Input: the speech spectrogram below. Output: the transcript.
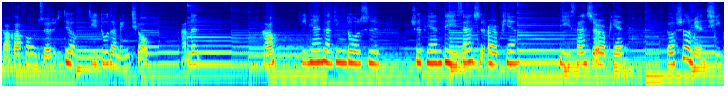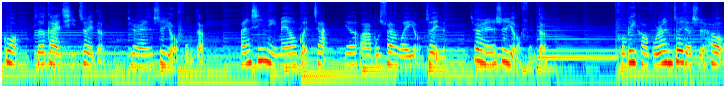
祷告奉主耶稣基督的名求，阿门。好，今天的进度是。诗篇第三十二篇，第三十二篇，有赦免其过、遮盖其罪的，这人是有福的。凡心里没有诡诈，耶和华不算为有罪的，这人是有福的。我闭口不认罪的时候，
